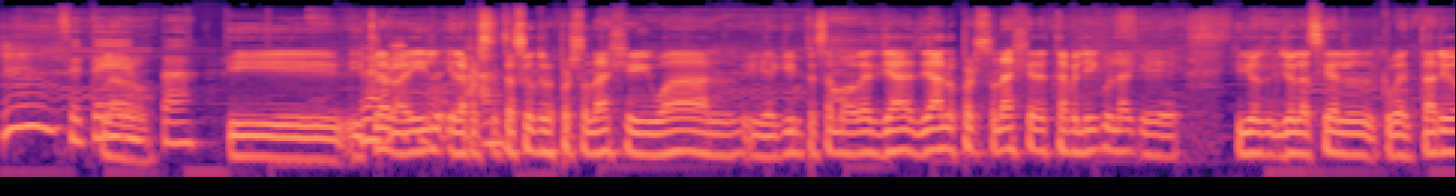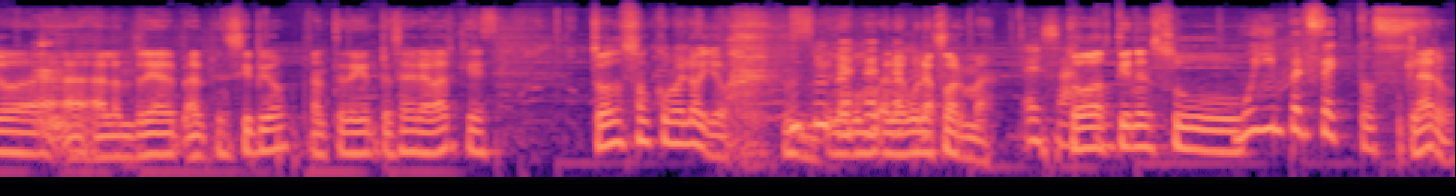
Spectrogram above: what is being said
Mm, 70. Y, y La claro, ahí y la Ah. presentación de los personajes igual, y aquí empezamos a ver ya, ya los personajes de esta película que, que yo, yo le hacía el comentario a, a, a la Andrea al, al principio, antes de que empezara a grabar, que todos son como el hoyo, en, algún- en alguna forma. Exacto. Todos tienen su... Muy imperfectos. Claro,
